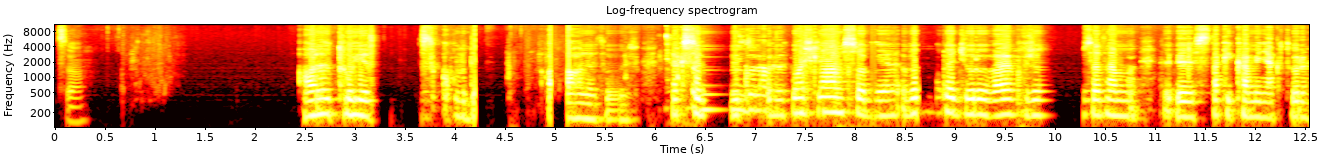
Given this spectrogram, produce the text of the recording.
Co? Ale tu jest kurde. Ale tu jest. Jak sobie pomyślałam sobie, wykopę dziurę, wrzucę tam y, staki kamienia, które,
